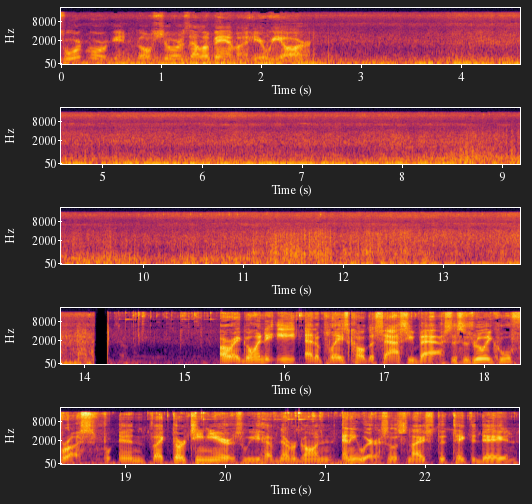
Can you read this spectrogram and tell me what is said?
Fort Morgan, Gulf Shores, Alabama. Here we are. All right, going to eat at a place called the Sassy Bass. This is really cool for us. In like 13 years, we have never gone anywhere, so it's nice to take the day and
